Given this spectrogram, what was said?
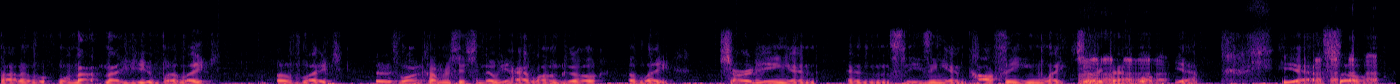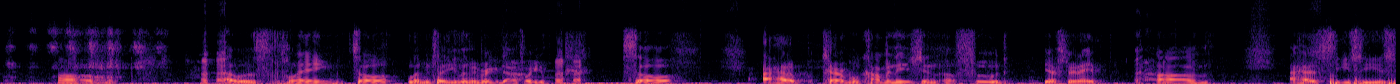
thought of well, not not you, but like of like there was one conversation that we had long ago of like charting and and sneezing and coughing like shit like that. well, yeah, yeah. So, um, I was playing. So let me tell you. Let me break it down for you. So, I had a terrible combination of food yesterday. Um, I had CC's,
